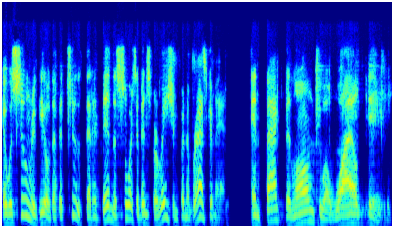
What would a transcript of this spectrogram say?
It was soon revealed that the tooth that had been the source of inspiration for Nebraska Man in fact belonged to a wild pig.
